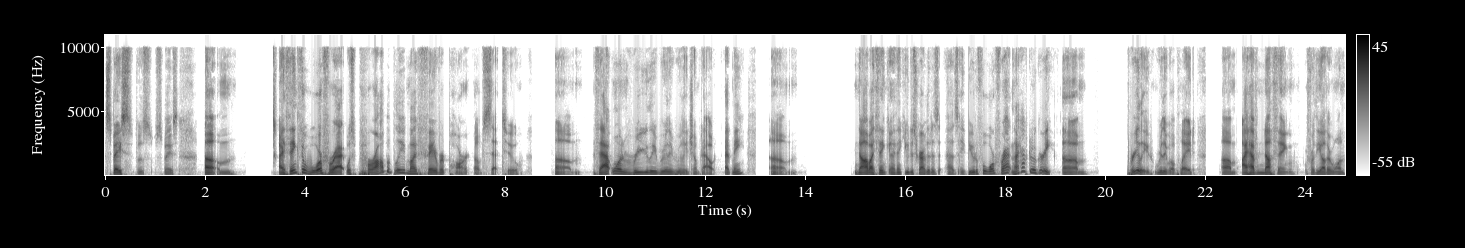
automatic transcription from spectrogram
Space was space. Um, I think the Wharf Rat was probably my favorite part of set two. Um, that one really, really, really jumped out at me. Um, Knob, I think I think you described it as as a beautiful wharf rat, and I have to agree. Um, really, really well played. Um, I have nothing for the other one.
